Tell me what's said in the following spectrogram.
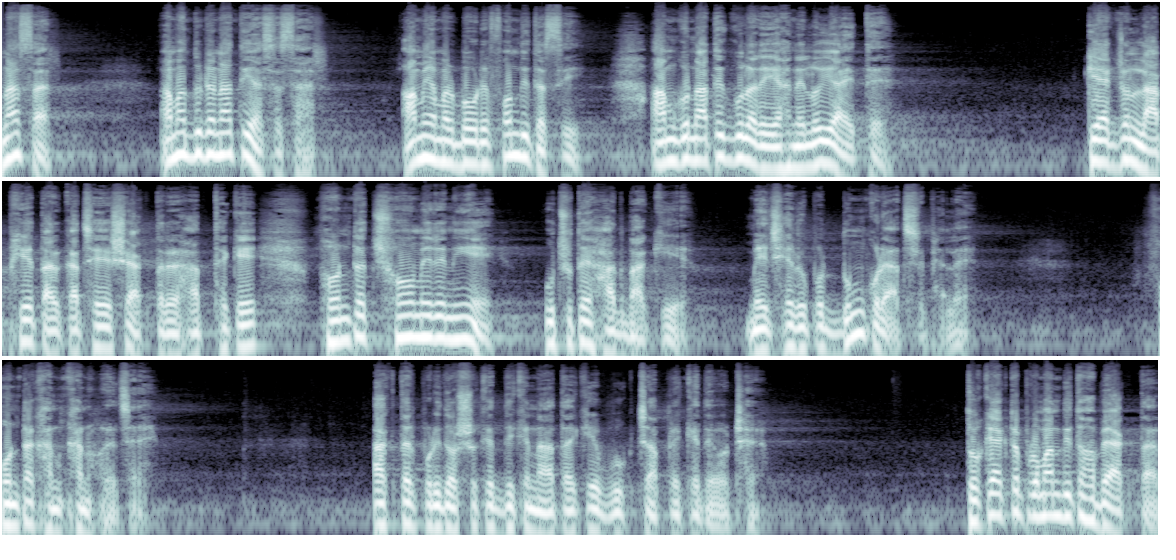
না, স্যার। আমার দুটা নাতি আছে, স্যার। আমি আমার বউরে ফোন দিতেছি। আমগো নাতিগুলারে এখানে লইয়া আইতে। কে একজন লাফিয়ে তার কাছে এসে আক্তারের হাত থেকে ফোনটা ছো মেরে নিয়ে উঁচুতে হাত বাঁকিয়ে মেঝের উপর দুম করে আছে ফেলে। ফোনটা খান খান হয়ে যায়। আক্তার পরিদর্শকের দিকে না তাকিয়ে বুক চাপড়ে কেঁদে ওঠে। তোকে একটা প্রমাণ দিতে হবে, আক্তার,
